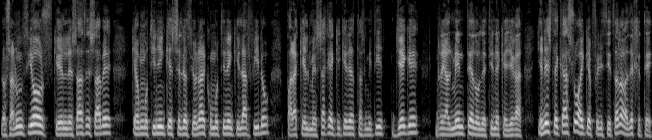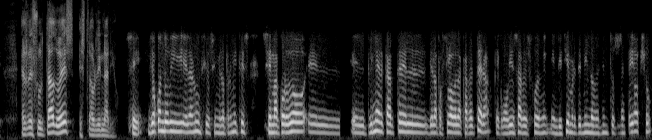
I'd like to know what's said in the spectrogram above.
los anuncios, quien les hace sabe cómo tienen que seleccionar, cómo tienen que hilar fino para que el mensaje que quiere transmitir llegue realmente a donde tiene que llegar. Y en este caso hay que felicitar a la DGT. El resultado es extraordinario. Sí, yo cuando vi el anuncio, si me lo permites, se me acordó el, el primer cartel del apostolado de la carretera, que como bien sabes fue en, en diciembre de 1968,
